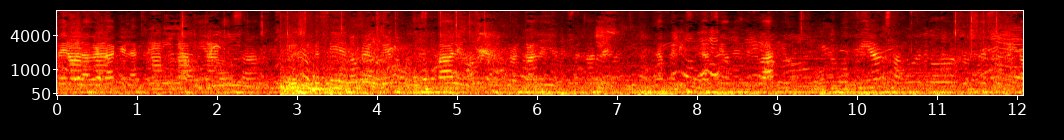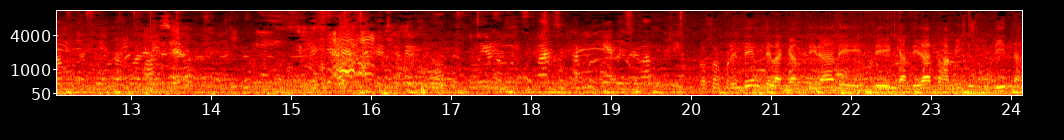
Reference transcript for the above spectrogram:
Pero la verdad que las tres niñas muy hermosas. Creo que sí, en nombre del gobierno municipal, en nombre de nuestro alcalde Jenny Fernández, las felicitaciones del barrio, confianza ¿no? en todo el proceso que estamos haciendo actualmente y decirles que, como gobierno municipal se está cumpliendo y se va a cumplir. Lo sorprendente, la cantidad de, de candidatas a mis chiquititas,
